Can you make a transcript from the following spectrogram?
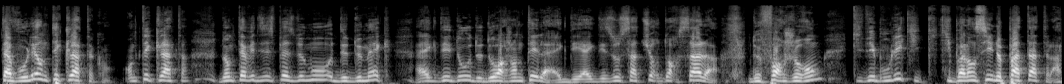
t'as volé, on t'éclate, quoi. On t'éclate. Donc t'avais des espèces de mots, de, de mecs, avec des dos, de dos argentés, là, avec des, avec des ossatures dorsales, de forgerons, qui déboulaient, qui, qui, balançaient une patate, là.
